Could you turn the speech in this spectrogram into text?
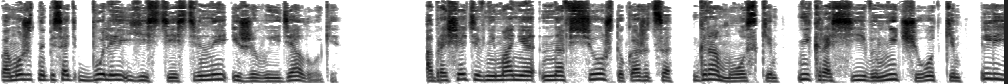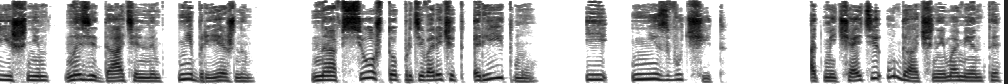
поможет написать более естественные и живые диалоги. Обращайте внимание на все, что кажется громоздким, некрасивым, нечетким, лишним, назидательным, небрежным. На все, что противоречит ритму и не звучит. Отмечайте удачные моменты,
